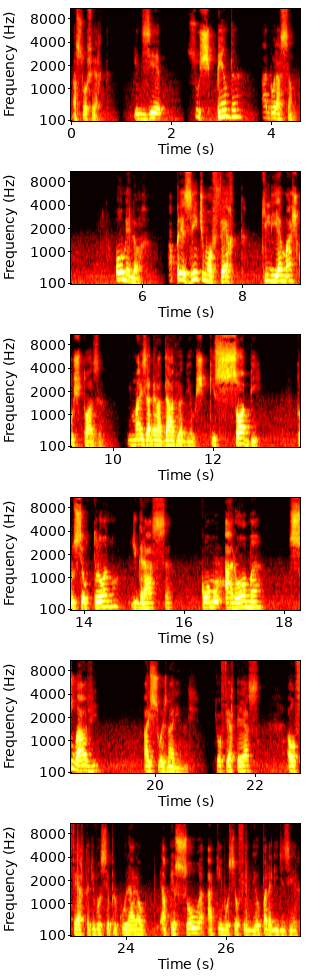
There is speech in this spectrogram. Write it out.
a sua oferta. Quer dizer, suspenda a adoração. Ou melhor, apresente uma oferta que lhe é mais custosa e mais agradável a Deus, que sobe para o seu trono de graça como aroma suave às suas narinas. Que oferta é essa? A oferta de você procurar a pessoa a quem você ofendeu para lhe dizer:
